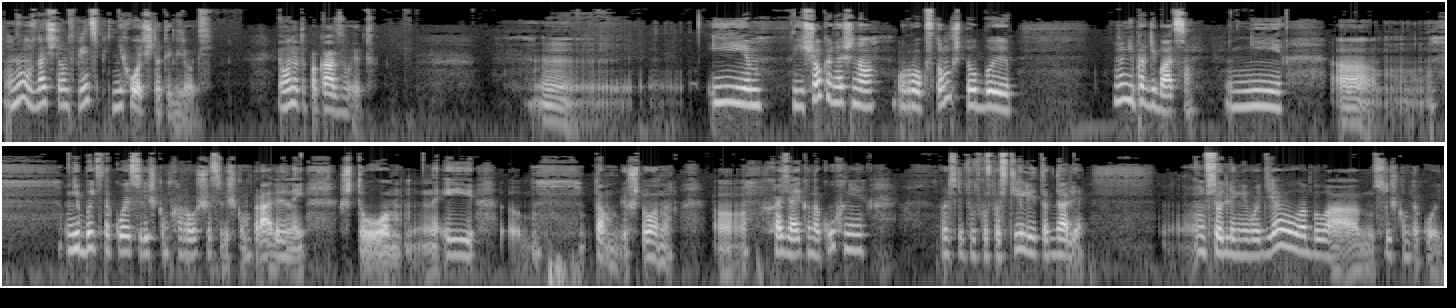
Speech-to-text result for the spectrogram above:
ну, значит, он, в принципе, не хочет это делать. И он это показывает. И еще, конечно, урок в том, чтобы ну, не прогибаться, не, э, не быть такой слишком хорошей, слишком правильной, что и э, там, что она, э, хозяйка на кухне, проститутка в постели и так далее. Все для него делала, была слишком такой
